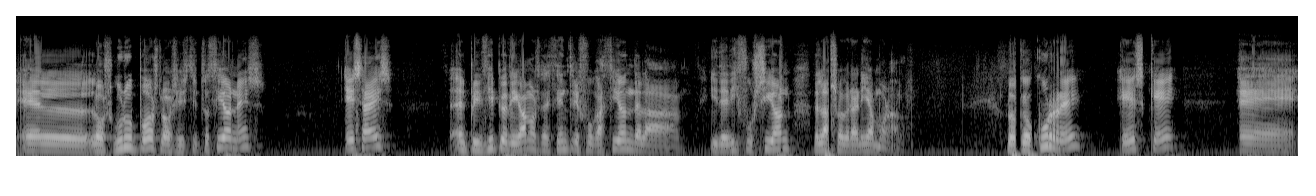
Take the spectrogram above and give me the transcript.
los grupos, las instituciones, esa es el principio, digamos, de centrifugación de la, y de difusión de la soberanía moral. Lo que ocurre es que eh,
